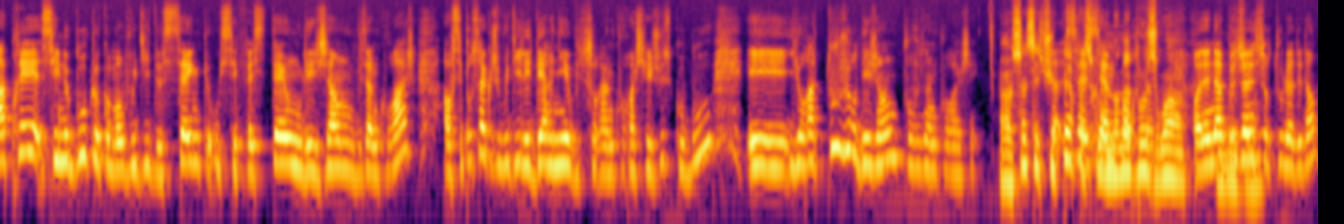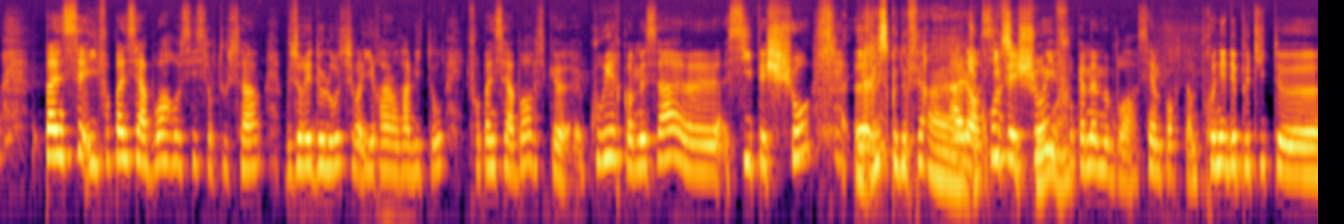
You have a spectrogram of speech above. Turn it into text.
Après, c'est une boucle, comme on vous dit, de 5 où c'est festin, où les gens vous encouragent. Alors, c'est pour ça que je vous dis, les derniers, vous serez encouragés jusqu'au bout. Et il y aura toujours des gens pour vous encourager. Ah, ça, c'est super Ça, parce qu'on en a besoin. On en a On a besoin, besoin. surtout là-dedans. Pensez, il faut penser à boire aussi sur tout ça. Vous aurez de l'eau, sur, il y aura un ravito. Il faut penser à boire parce que courir comme ça, euh, s'il fait chaud, Il euh, risque de faire un. alors, je crois, s'il fait chaud, il hein. faut quand même boire. C'est important. Prenez des petites. euh,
